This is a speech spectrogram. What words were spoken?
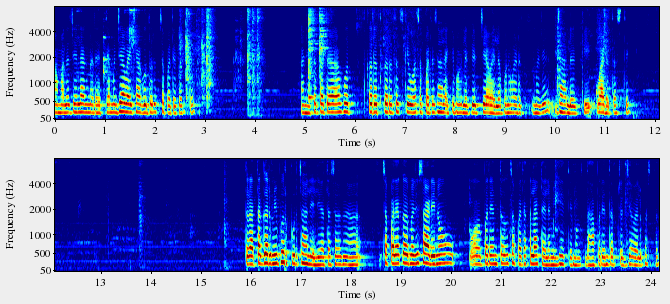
आम्हाला जे लागणार आहेत त्यामुळे जेवायच्या अगोदरच चपात्या करतो. आणि चपात्या होत करत करतच केव्हा चपात्या झाल्या की मग लगेच जेवायला पण वाढत म्हणजे झालं की वाढत असते. तर आता गरमी भरपूर झालेली आहे. आता स चपात्या क म्हणजे साडेनऊ अ, पर्यंत चपात्या लाटायला मी घेते. मग दहापर्यंत आमच्यात जेवायला बसतात.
